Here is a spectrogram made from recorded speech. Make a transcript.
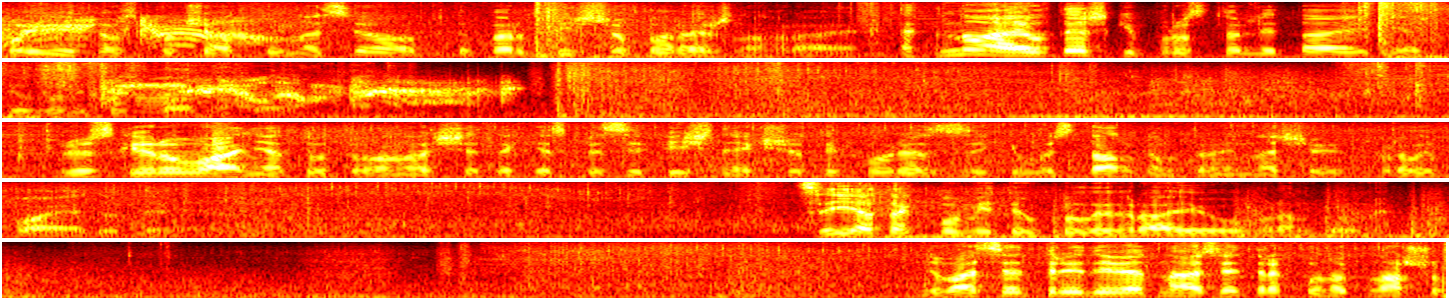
Поїхав спочатку на цього, тепер більш обережно грає. Ну, а ЛТшки просто літають, як вони по фану. Плюс керування тут воно ще таке специфічне, якщо ти поряд з якимось танком, то він наче прилипає до тебе. Це я так помітив, коли граю в рандомі. 23-19, рахунок нашу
